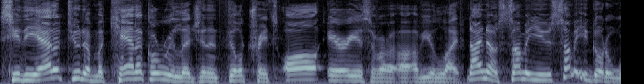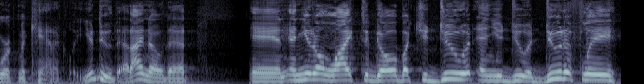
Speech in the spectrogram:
See, the attitude of mechanical religion infiltrates all areas of, our, uh, of your life. Now, I know some of you, some of you go to work mechanically. You do that. I know that. And, and you don't like to go, but you do it and you do it dutifully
